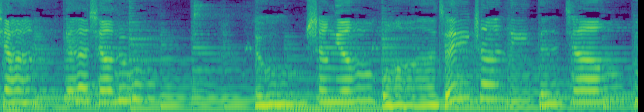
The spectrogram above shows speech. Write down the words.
家的小路，路上有我追着你的脚步，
